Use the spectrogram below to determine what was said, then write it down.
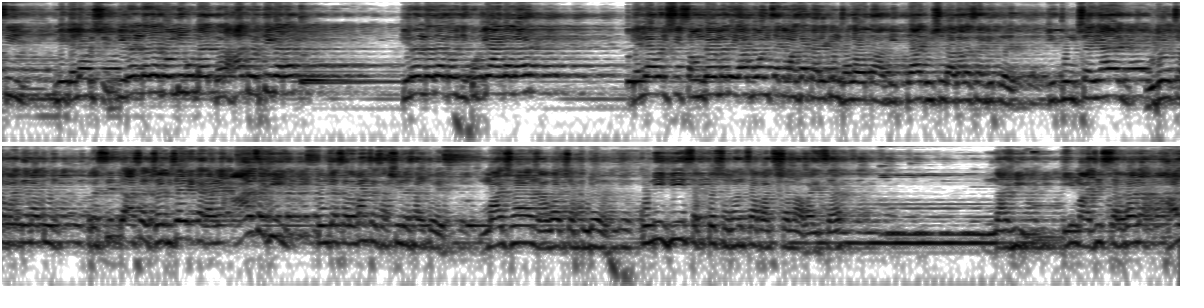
असतील. मी गेल्या वर्षी किरण दादा गवली कुठे आहेत? जरा हात वरती करा. किरण दादा गवली कुठल्या अंगाला आहेत? गेल्या वर्षी समुदायामध्ये या बुवांचा माझा कार्यक्रम झाला होता. मी त्या दिवशी दादाला सांगितलं की तुमच्या या व्हिडिओच्या माध्यमातून प्रसिद्ध असं जग जाहीर करा आणि आजही तुमच्या सर्वांच्या साक्षीने सांगतोय माझ्या नावाच्या पुढं कुणीही सप्तसुरांचा बादशाह लावायचा नाही. ही माझी सर्वांना हात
